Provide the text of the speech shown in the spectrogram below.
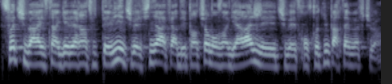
Soit tu vas rester un galérien toute ta vie et tu vas finir à faire des peintures dans un garage et tu vas être entretenu par ta meuf, tu vois.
